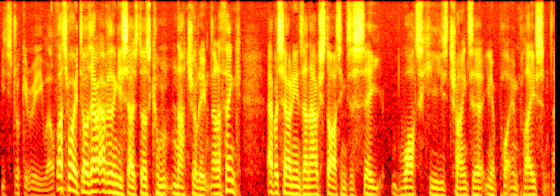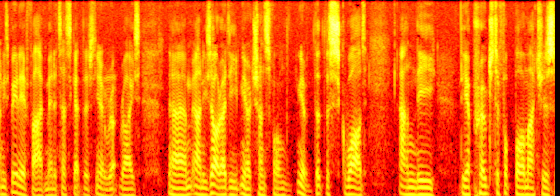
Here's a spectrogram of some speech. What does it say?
he struck it really well. That's me. what he does. Everything he says does come naturally, and I think Evertonians are now starting to see what he's trying to, you know, put in place. And he's been here five minutes. Let's get this, you know, mm. right. Um, and he's already, you know, transformed, you know, the, the squad and the the approach to football matches.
